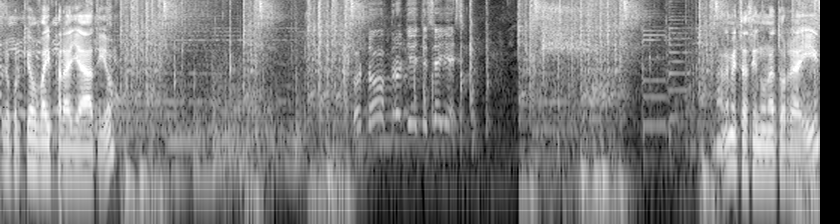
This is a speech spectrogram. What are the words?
¿Pero por qué os vais para allá, tío? Vale, me está haciendo una torre ahí.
